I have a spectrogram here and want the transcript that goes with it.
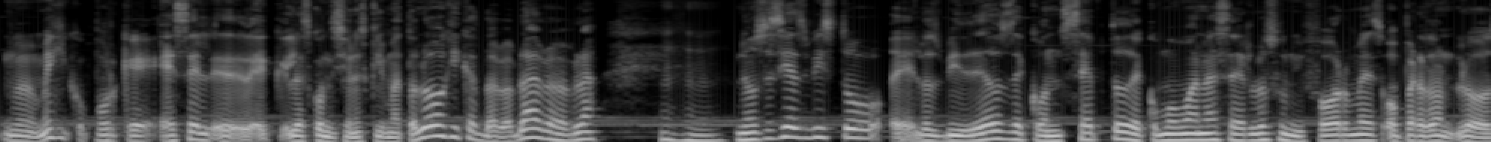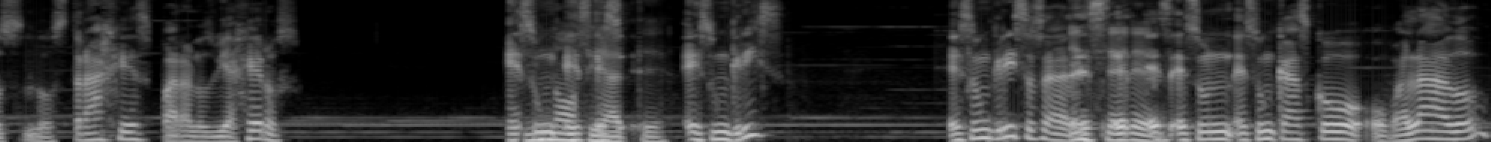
Nuevo México, porque es el, eh, las condiciones climatológicas, bla, bla, bla, bla, bla. No sé si has visto eh, los videos de concepto de cómo van a ser los uniformes, o perdón, los, los trajes para los viajeros. Es un, no, es- es- fíjate. es un gris. Es un gris, o sea, es un, es un casco ovalado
